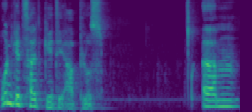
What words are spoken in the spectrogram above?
Und jetzt halt GTA Plus. Ähm,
